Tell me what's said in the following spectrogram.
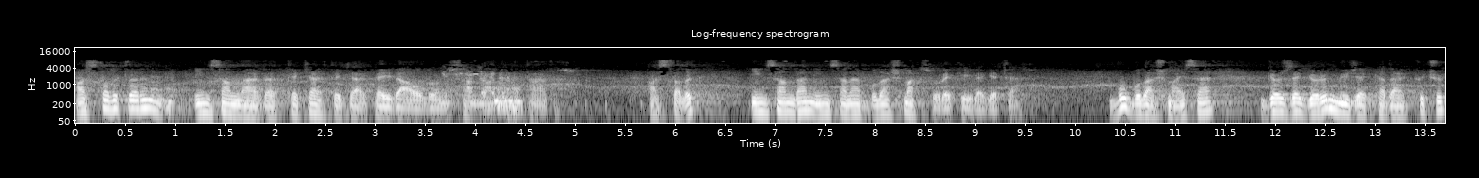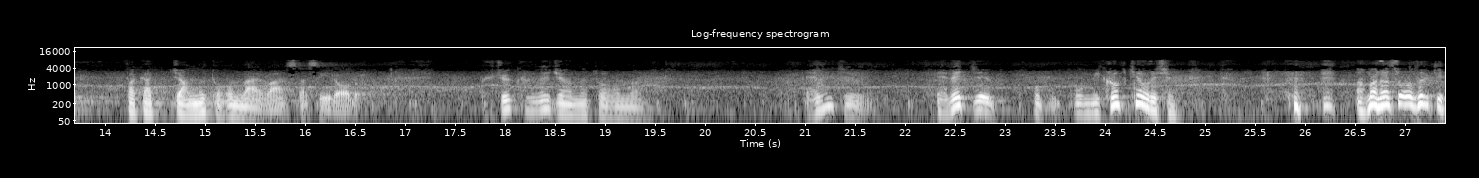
Hastalıkların insanlarda teker teker peyda olduğunu sanmak hatadır. Hastalık insandan insana bulaşmak suretiyle geçer. Bu bulaşma ise gözle görünmeyecek kadar küçük fakat canlı tohumlar vasıtasıyla olur. Küçük ve canlı tohumlar. Evet, e, evet e, bu, bu mikrop teorisi. Ama nasıl olur ki?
